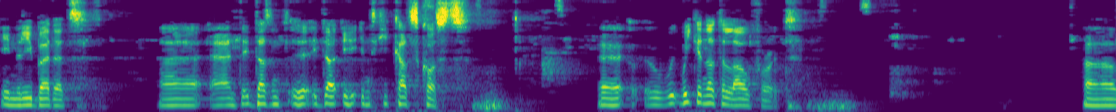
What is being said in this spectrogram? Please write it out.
in Liberec, and it doesn't, it, it, he cuts costs. We, we cannot allow for it. Uh,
